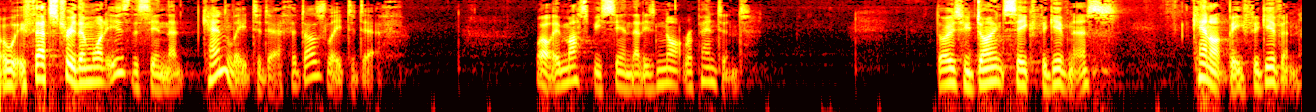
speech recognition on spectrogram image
Well, if that's true, then what is the sin that can lead to death? It does lead to death. Well, it must be sin that is not repentant. Those who don't seek forgiveness cannot be forgiven.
